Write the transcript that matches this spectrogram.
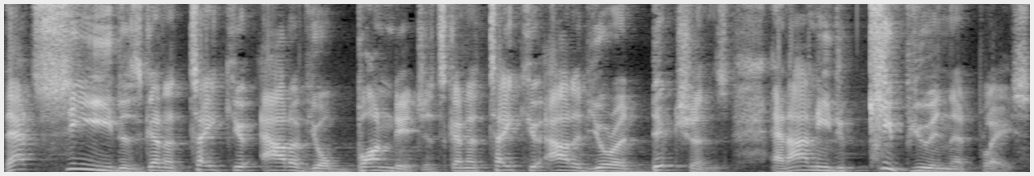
That seed is going to take you out of your bondage. It's going to take you out of your addictions. And I need to keep you in that place.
